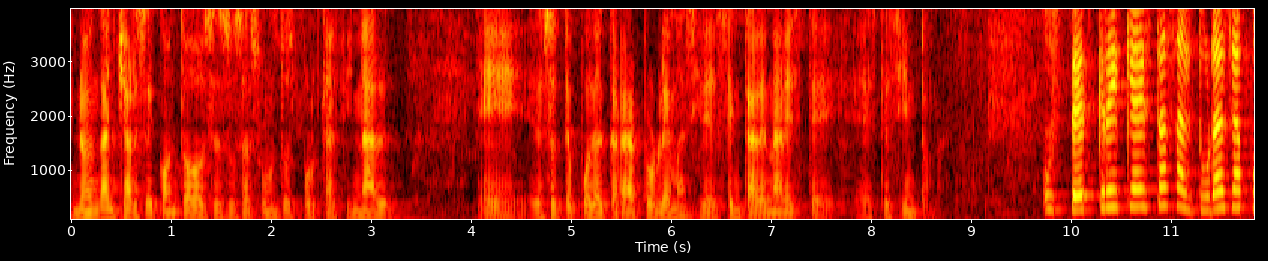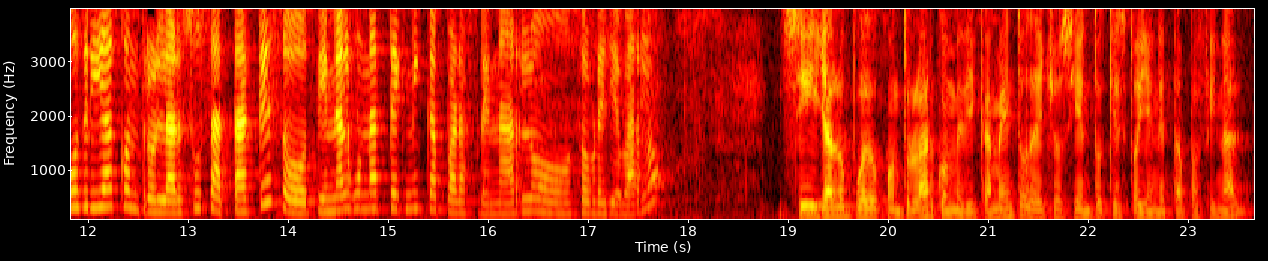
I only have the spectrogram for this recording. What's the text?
y no engancharse con todos esos asuntos porque al final eh, eso te puede acarrear problemas y desencadenar este, este síntoma. ¿Usted cree que a estas alturas ya podría controlar sus ataques o tiene alguna técnica para frenarlo o sobrellevarlo? Sí, ya lo puedo controlar con medicamento. De hecho, siento que estoy en etapa final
